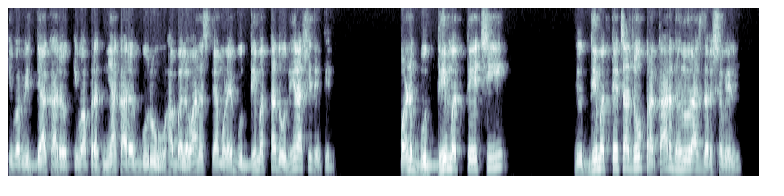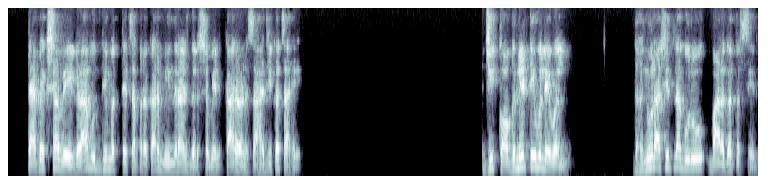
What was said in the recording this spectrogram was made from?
किंवा विद्याकारक किंवा प्रज्ञाकारक गुरु हा बलवान असल्यामुळे बुद्धिमत्ता दोन्ही राशीत येतील. पण बुद्धिमत्तेची बुद्धिमत्तेचा जो प्रकार धनुरास दर्शवेल त्यापेक्षा वेगळा बुद्धिमत्तेचा प्रकार मीनराज दर्शवेल कारण साहजिकच आहे. जी कॉग्नेटिव्ह लेवल धनुराशीतला गुरु बाळगत असेल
